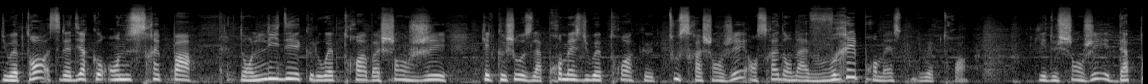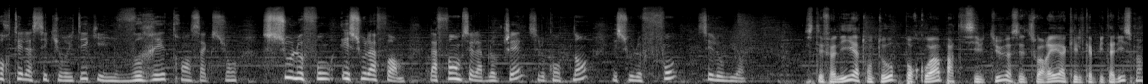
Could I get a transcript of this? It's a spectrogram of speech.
du Web 3, c'est-à-dire qu'on ne serait pas dans l'idée que le Web 3 va changer quelque chose, la promesse du Web 3 que tout sera changé, on serait dans la vraie promesse du Web 3 qui est de changer et d'apporter la sécurité, qui est une vraie transaction sous le fond et sous la forme. La forme, c'est la blockchain, c'est le contenant, et sous le fond, c'est l'Oglion. Stéphanie, à ton tour, pourquoi participes-tu à cette soirée? À quel capitalisme?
